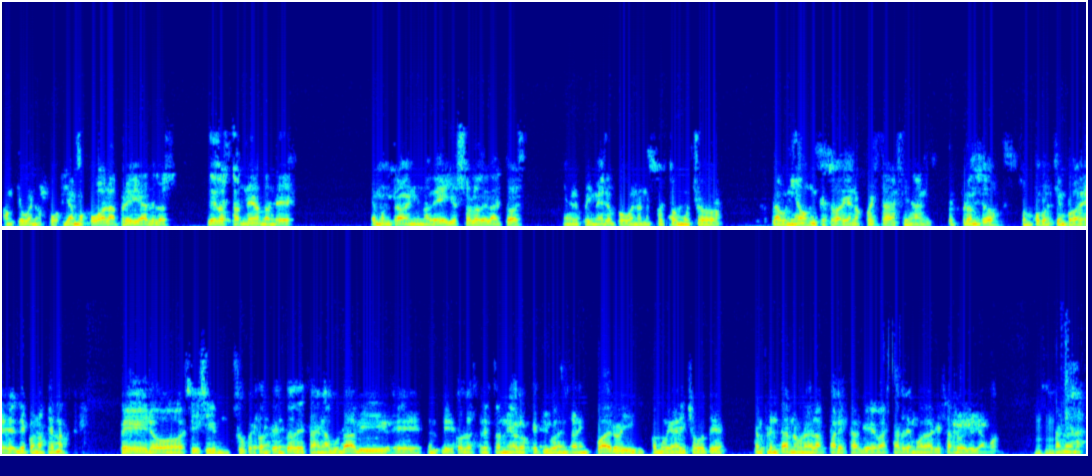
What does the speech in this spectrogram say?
aunque bueno, ya hemos jugado la previa de los de dos torneos donde hemos entrado en uno de ellos solo de las dos. En el primero, pues bueno, nos costó mucho la unión, que todavía nos cuesta, al final es pronto, son pocos tiempos de, de conocernos. Pero sí, sí, súper contento de estar en Abu Dhabi, eh, cumplir con los tres torneos el objetivo de entrar en cuadro y, como bien ha dicho Bote, enfrentarnos a una de las parejas que va a estar de moda, que es Arroyo y Agua, mañana.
